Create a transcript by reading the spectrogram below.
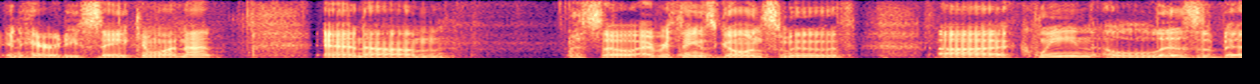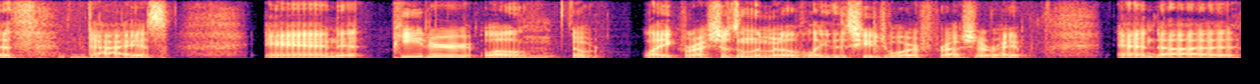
inheriting sake and whatnot. And um, so everything's going smooth. Uh, Queen Elizabeth dies, and Peter. Well, like Russia's in the middle of like this huge war with Prussia, right? And uh,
